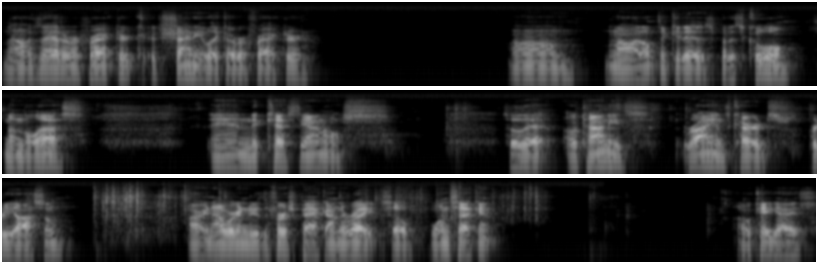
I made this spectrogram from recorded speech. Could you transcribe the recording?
Now, is that a refractor? It's shiny like a refractor. Um, no, I don't think it is, but it's cool nonetheless. And Nick Castellanos. So that Ohtani's Ryan's card's pretty awesome. All right, now we're going to do the first pack on the right. So, one second. Okay, guys.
